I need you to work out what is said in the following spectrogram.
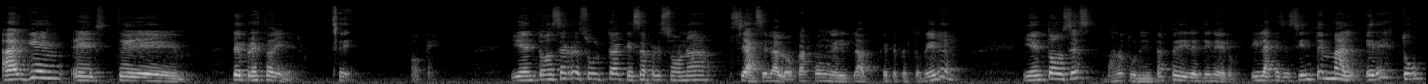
Alguien este, te presta dinero. Sí. Ok. Y entonces resulta que esa persona se hace la loca con el la que te prestó dinero. Y entonces, bueno, tú necesitas pedirle dinero. Y la que se siente mal eres tú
